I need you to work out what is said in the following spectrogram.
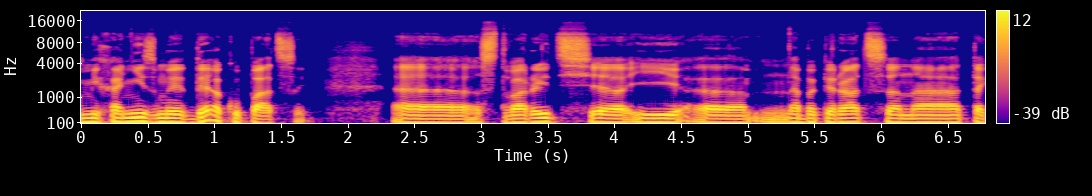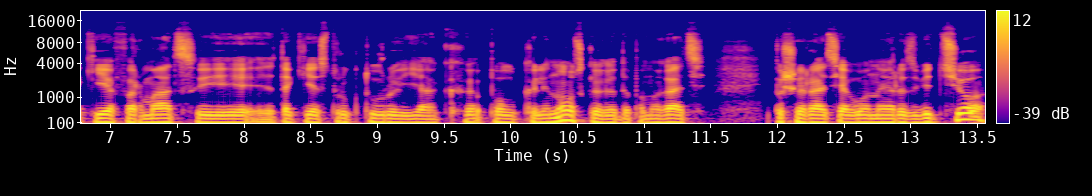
механізмы дэакупацыі стварыць і абапірацца на такія фармацыі такія структуры як пол каліновскага дапамагаць пашыраць ягонае развіццё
